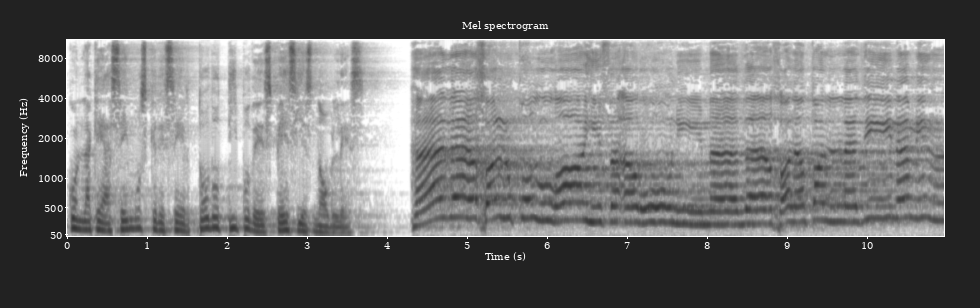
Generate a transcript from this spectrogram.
con la que hacemos crecer todo tipo de especies nobles. هذا خلق الله فأروني ماذا خلق الذين من دونه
